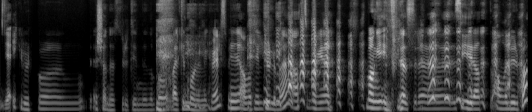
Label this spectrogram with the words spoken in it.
De har ikke lurt på eh, skjønnhetsrutinene dine på verken morgen eller kveld, som vi av og til tuller med, at mange, mange influensere sier at alle lurer på.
